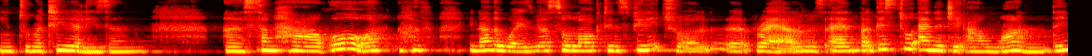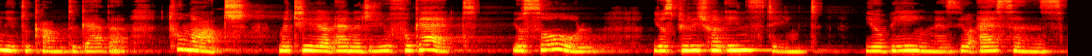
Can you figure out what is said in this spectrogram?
into materialism. Uh, somehow, or in other ways, we are so locked in spiritual uh, realms. And but these two energy are one; they need to come together. Too much material energy, you forget your soul, your spiritual instinct, your beingness, your essence,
